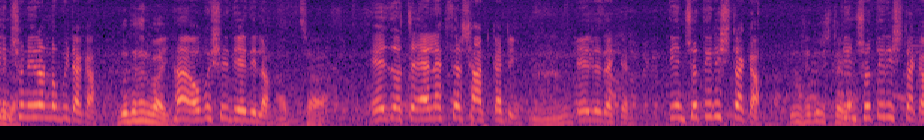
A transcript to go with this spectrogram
তিনশো নিরানব্বই টাকা। দিতেছেন ভাই? হ্যাঁ অবশ্যই দিয়ে দিলাম। আচ্ছা। এই যে হচ্ছে শার্ট কাটিং এই যে দেখেন। তিনশো তিরিশ টাকা। তিনশো তিরিশ টাকা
